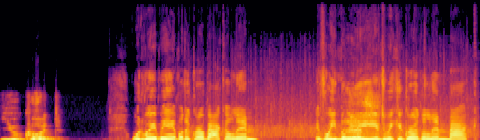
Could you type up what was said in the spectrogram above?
you could. Would we be able to grow back a limb if we believed we could grow the limb back?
